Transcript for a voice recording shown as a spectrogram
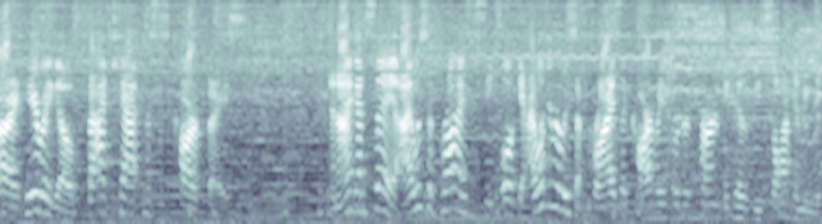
Alright, here we go. Fat Cat vs. Carface. And I gotta say, I was surprised to see... Well, okay, I wasn't really surprised that Carface would return because we saw him in the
